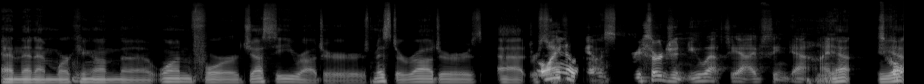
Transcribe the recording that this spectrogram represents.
And then I'm working on the one for Jesse Rogers, Mister Rogers at Oh, I know Resurgent him. Us. Resurgent US. Yeah, I've seen. Yeah, I know. Yeah, He's yeah.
